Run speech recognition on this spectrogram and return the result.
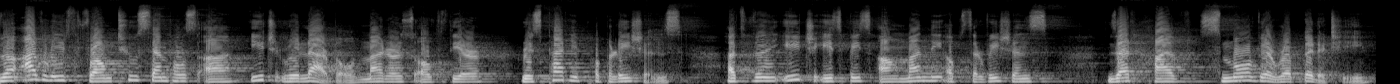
When averaged from two samples are each reliable measures of their respective populations, and when each is based on many observations that have small variability,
